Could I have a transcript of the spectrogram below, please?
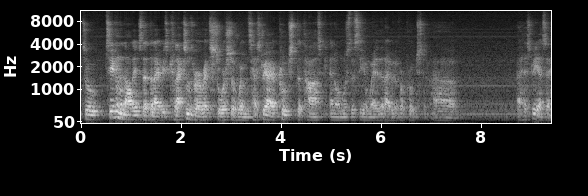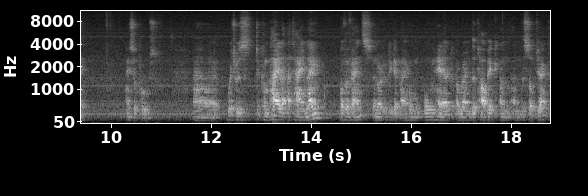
So, saving the knowledge that the library's collections were a rich source of women's history, I approached the task in almost the same way that I would have approached uh, a history essay, I suppose, uh, which was to compile a timeline of events in order to get my own, head around the topic and, and the subject,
